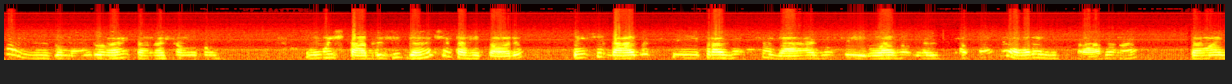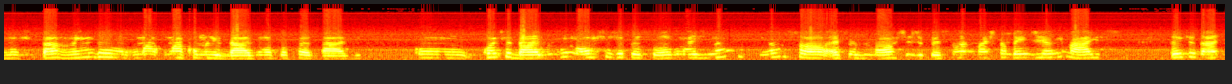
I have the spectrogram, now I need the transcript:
países do mundo, né? Então nós somos um, um estado gigante em território. Tem cidades que para a gente chegar, a gente leva às vezes 14 horas de estrada, né? Então a gente está vendo uma, uma comunidade, uma sociedade com quantidades de mortes de pessoas, mas não, não só essas mortes de pessoas, mas também de animais. Tem cidades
